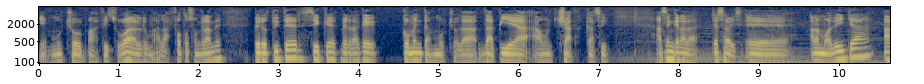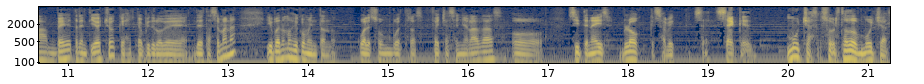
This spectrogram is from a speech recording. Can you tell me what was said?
es mucho más visual, las fotos son grandes, pero Twitter sí que es verdad que comentas mucho, da, da pie a, un chat casi. Así que nada, ya sabéis, eh, almohadilla AB38, que es el capítulo de, esta semana, y podemos ir comentando cuáles son vuestras fechas señaladas o si tenéis blog, que sabéis, sé, que muchas, sobre todo muchas,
